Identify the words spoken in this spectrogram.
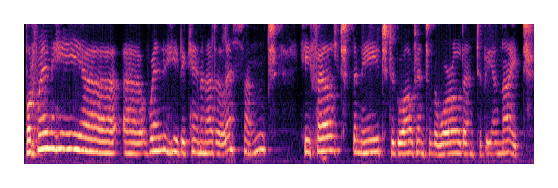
But when he, uh, uh, when he became an adolescent, he felt the need to go out into the world and to be a knight.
